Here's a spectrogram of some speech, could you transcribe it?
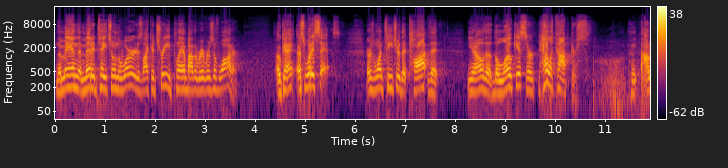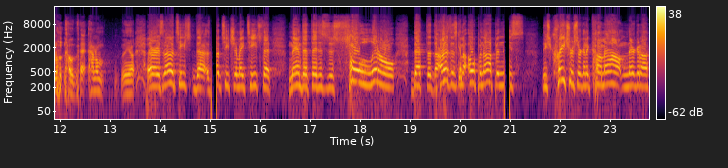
the man that meditates on the word is like a tree planted by the rivers of water. Okay? That's what it says. There's one teacher that taught that, you know, the, the locusts are helicopters. I don't know that. I don't, you know. There is another, teach, that, another teacher may teach that, man, that, that this is so literal that the, the earth is going to open up and these these creatures are going to come out and they're going to,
